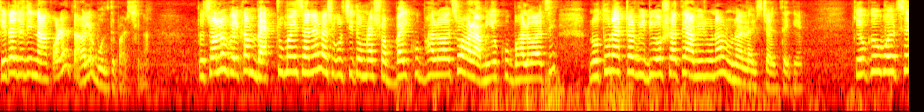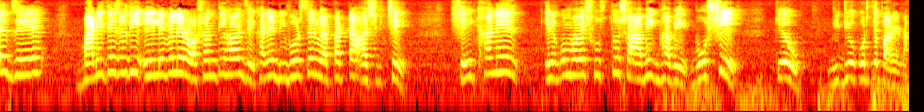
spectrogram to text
সেটা যদি না করে, তাহলে বলতে পারছি না। তো চলো welcome back to my channel আশা করছি তোমরা সবাই খুব ভালো আছো, আর আমিও খুব ভালো আছি। নতুন একটা ভিডিওর সাথে আমি রুনা রুনা লাইফস্টাইল থেকে। কেউ কেউ বলছে যে বাড়িতে যদি এই লেভেলের অশান্তি হয়, যেখানে ডিভোর্সের ব্যাপারটা আসছে, সেইখানে এরকমভাবে সুস্থ, স্বাভাবিকভাবে বসে কেউ ভিডিও করতে পারে না।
